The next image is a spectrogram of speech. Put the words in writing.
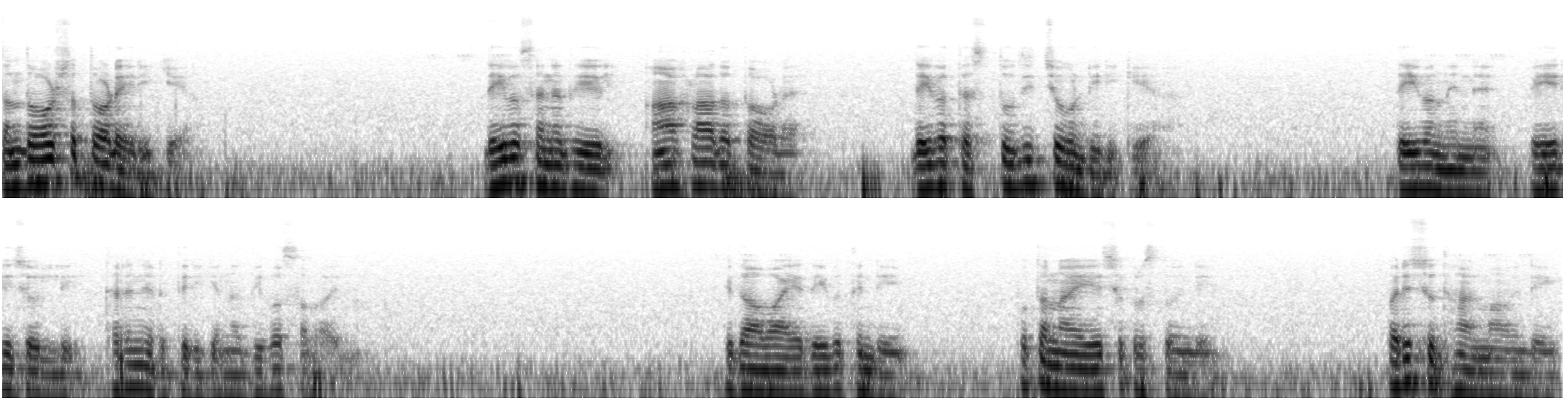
സന്തോഷത്തോടെ ഇരിക്കുക ദൈവസന്നിധിയിൽ ആഹ്ലാദത്തോടെ ദൈവത്തെ സ്തുതിച്ചുകൊണ്ടിരിക്കുക ദൈവം നിന്നെ പേര് ചൊല്ലി തിരഞ്ഞെടുത്തിരിക്കുന്ന ദിവസമായിരുന്നു. പിതാവായ ദൈവത്തിന്റെയും പുത്രനായ യേശുക്രിസ്തുവിന്റെയും പരിശുദ്ധാത്മാവിന്റെയും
